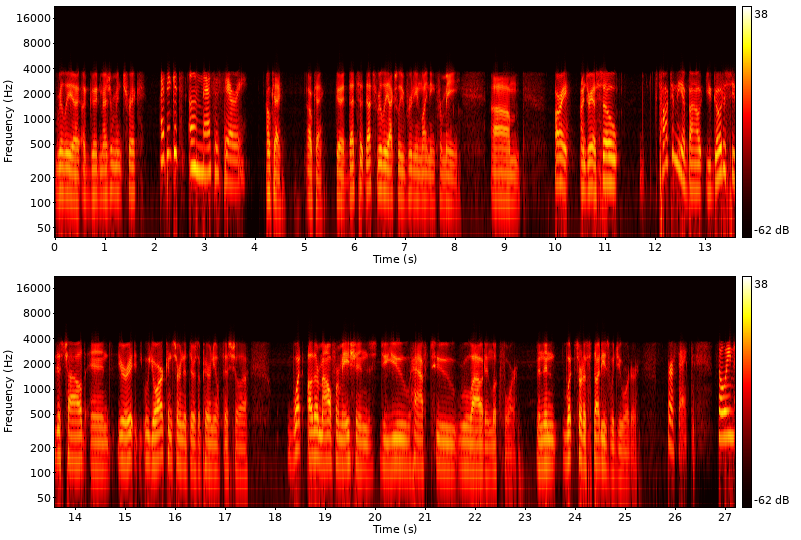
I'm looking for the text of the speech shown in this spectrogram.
really a, a good measurement trick? I think it's unnecessary. Okay. Okay. Good. That's a, that's really actually pretty enlightening for me. Um, all right, Andrea. So, talk to me about you go to see this child and you're you are concerned that there's a perineal fistula. What other malformations do you have to rule out and look for? And then, what sort of studies would you order? Perfect. So in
